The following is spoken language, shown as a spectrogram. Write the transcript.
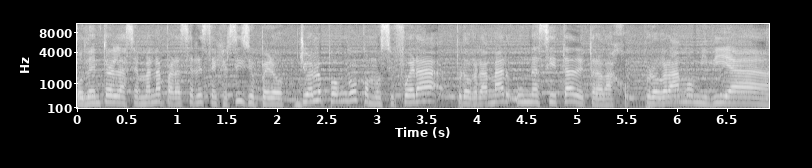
o dentro de la semana para hacer este ejercicio, pero yo lo pongo como si fuera programar una cita de trabajo. Programo mi día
